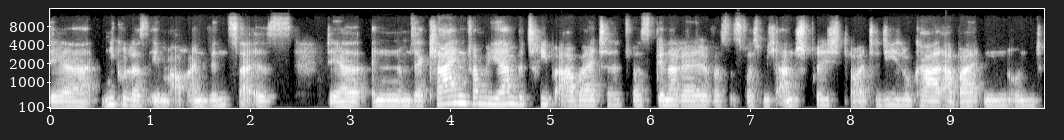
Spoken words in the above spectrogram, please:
der Nikolas eben auch ein Winzer ist, der in einem sehr kleinen familiären Betrieb arbeitet, was generell was ist, was mich anspricht, Leute, die lokal arbeiten und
